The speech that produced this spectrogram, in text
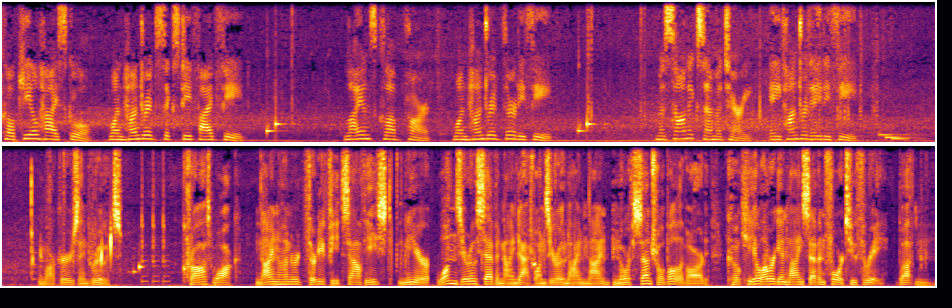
Coquille High School, 165 feet. Lions Club Park, 130 feet. Masonic Cemetery, 880 feet. markers and routes. Crosswalk, 930 feet southeast, near 1079-1099 North Central Boulevard, Coquille, Oregon 97423. Button.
